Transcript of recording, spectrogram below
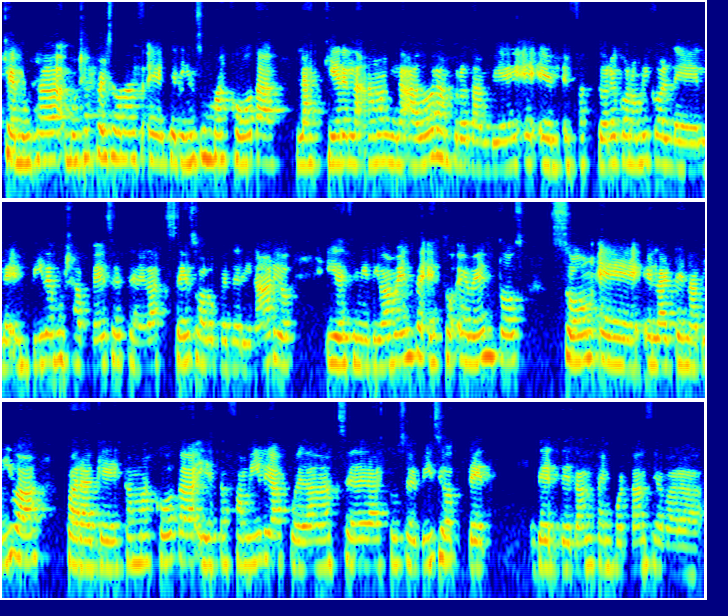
que muchas personas eh, que tienen sus mascotas las quieren, las aman y las adoran, pero también el, factor económico le, le, impide muchas veces tener acceso a los veterinarios y definitivamente estos eventos son eh, la alternativa para que estas mascotas y estas familias puedan acceder a estos servicios de, tanta importancia para,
